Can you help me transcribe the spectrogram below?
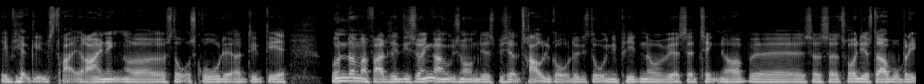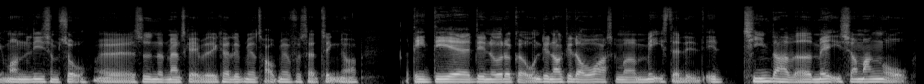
det er virkelig en streg i regningen og stå og skrue det, og det, det undrer mig faktisk De så ikke engang ud, som om de er specielt travlt i går, da de stod inde i pitten og var ved at sætte tingene op. Øh, så, så jeg tror, de har større problemer, end lige som så, øh, siden at mandskabet ikke har lidt mere travlt med at få sat tingene op. Og det, det, er, det er noget, der gør ondt. Det er nok det, der overrasker mig mest, at et, et team, der har været med i så mange år,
